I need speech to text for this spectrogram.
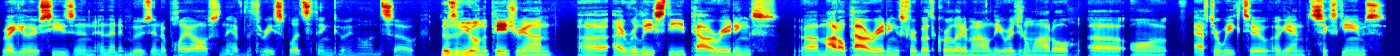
regular season and then it moves into playoffs and they have the three splits thing going on. So, those of you on the Patreon, uh, I released the power ratings, uh, model power ratings for both correlated model and the original model uh, on after week two. Again, six games,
